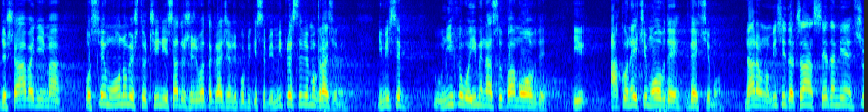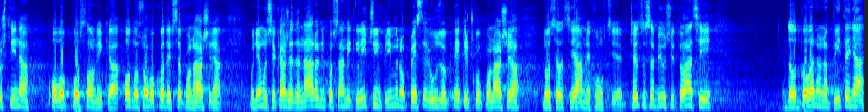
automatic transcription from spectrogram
dešavanjima, o svemu onome što čini sadržaj života građana Republike Srbije. Mi predstavljamo građane i mi se u njihovo ime nastupamo ovde i ako nećemo ovde, gde ćemo? Naravno, mislim da član 7. je suština ovog Poslovnika, odnosno ovog kodeksa ponašanja. U njemu se kaže da narodni poslanik ličnim primerom predstavlja uzrok etičkog ponašanja nosilaca javne funkcije. Često sam bio u situaciji da odgovaram na pitanja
